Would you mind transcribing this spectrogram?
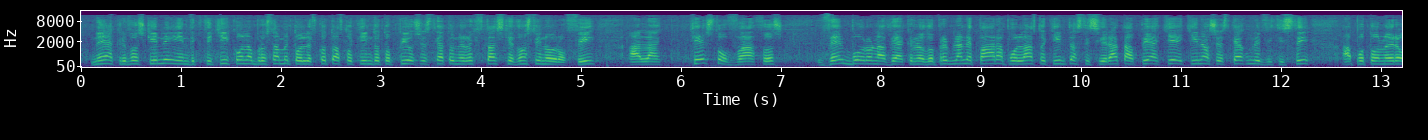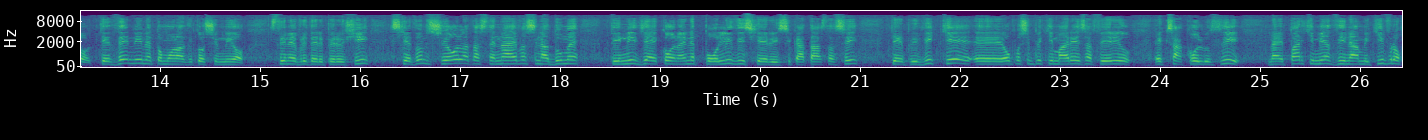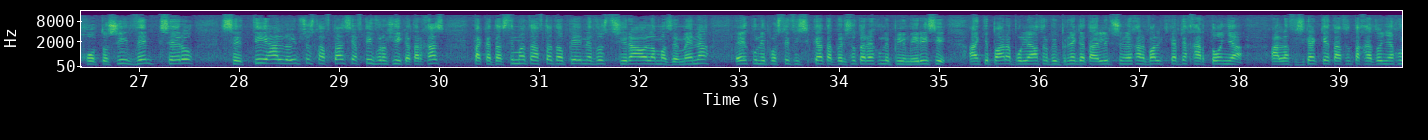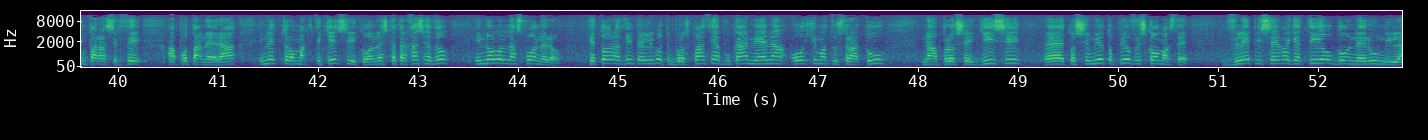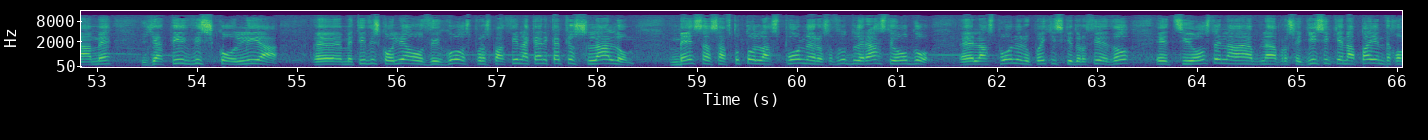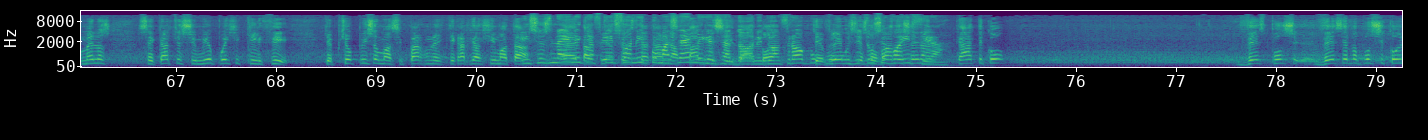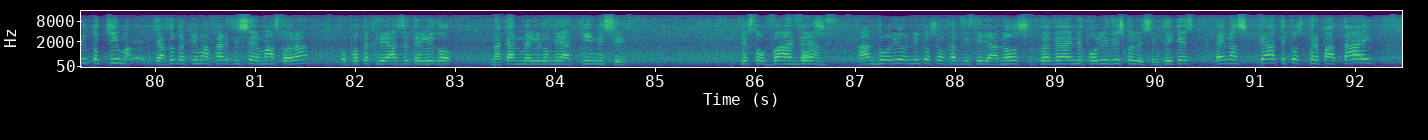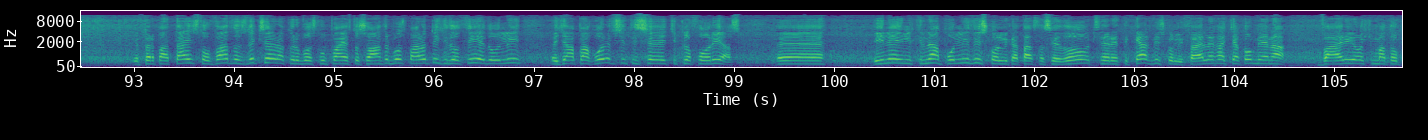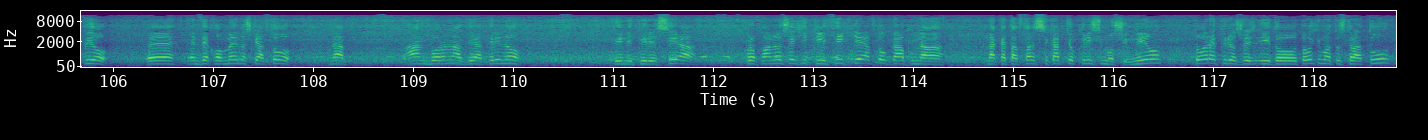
Ναι, ακριβώς και είναι η ενδεικτική εικόνα μπροστά με το λευκό το αυτοκίνητο, το οποίο ουσιαστικά το νερό έχει φτάσει σχεδόν στην οροφή, αλλά και στο βάθος δεν μπορώ να διακρίνω εδώ. Πρέπει να είναι πάρα πολλά αυτοκίνητα στη σειρά τα οποία και εκείνα ουσιαστικά έχουν βυθιστεί από το νερό. Και δεν είναι το μοναδικό σημείο στην ευρύτερη περιοχή. Σχεδόν σε όλα τα στενά έβα συναντούμε την ίδια εικόνα. Είναι πολύ δυσχερή η κατάσταση και επειδή και ε, όπως είπε και η Μαρία Ζαφυρίου, εξακολουθεί να υπάρχει μια δυναμική βροχόπτωση, δεν ξέρω σε τι άλλο ύψος θα φτάσει αυτή η βροχή. Καταρχάς, τα καταστήματα αυτά τα οποία είναι εδώ στη σειρά όλα μαζεμένα έχουν υποστεί φυσικά τα περισσότερα έχουν πλημμυρίσει. Αν και πάρα πολλοί άνθρωποι πριν εγκαταλείψουν είχαν βάλει και κάποια χαρτόνια, αλλά φυσικά και τα, αυτά τα χαρτόνια έχουν παρασυρθεί από τα νερά. Είναι τρομακτικές οι εικόνες. Καταρχάς, εδώ είναι όλο λασπόνερο. Και τώρα δείτε λίγο την προσπάθεια που κάνει ένα όχημα του στρατού να προσεγγίσει ε, το σημείο το οποίο βρισκόμαστε. Βλέπεις, Εύα, γιατί όγκο νερού μιλάμε, γιατί δυσκολία ε, με τι δυσκολία ο οδηγός προσπαθεί να κάνει κάποιο σλάλομ μέσα σε αυτό το λασπόνερο, σε αυτό το τεράστιο όγκο ε, λασπόνερου που έχει συγκεντρωθεί εδώ, έτσι ώστε να, να προσεγγίσει και να πάει ενδεχομένως σε κάποιο σημείο που έχει κληθεί. Και πιο πίσω μας υπάρχουν και κάποια οχήματα. Ίσως να ε, είναι τα και αυτή οποία η φωνή ουσιαστικά που μας κάνουν έλεγες, απάντηση Αντώνη, του υδάτων ανθρώπου και που βλέπεις και στο ζητούσε βάθος βοήθεια. έναν κάτοικο Δες, πώς, δες Εύα πώς σηκώνει το κύμα. Και αυτό το κύμα θα έρθει σε εμάς τώρα, οπότε χρειάζεται λίγο να κάνουμε λίγο μια κίνηση και στο βάθος. Βεβαίως. Αν μπορεί ο Νίκος ο Χατζηστηλιανός, βέβαια είναι πολύ δύσκολες συνθήκες, ένας κάτοικος περπατάει ε, περπατάει στο βάθος, δεν ξέρω ακριβώς πού πάει αυτός ο άνθρωπος, παρότι έχει δοθεί εντολή για απαγόρευση της ε, κυκλοφορίας. Ε, είναι ειλικρινά πολύ δύσκολη η κατάσταση εδώ, εξαιρετικά δύσκολη θα έλεγα και ακόμη ένα βαρύ όχημα το οποίο ε, ενδεχομένως και αυτό, να, αν μπορώ να διακρίνω την υπηρεσία, προφανώς έχει κληθεί και αυτό κάπου να, να καταφτάσει σε κάποιο κρίσιμο σημείο. Τώρα η πυροσβε- το, το όχημα του στρατού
